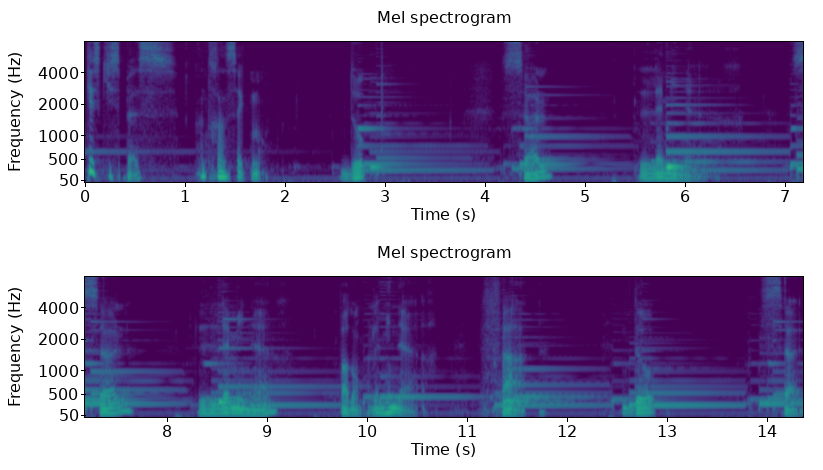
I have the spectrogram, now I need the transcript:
Qu'est-ce qui se passe intrinsèquement? Do, Sol, La mineur, Sol, La mineur, pardon, La mineur, Fa, Do, Sol.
